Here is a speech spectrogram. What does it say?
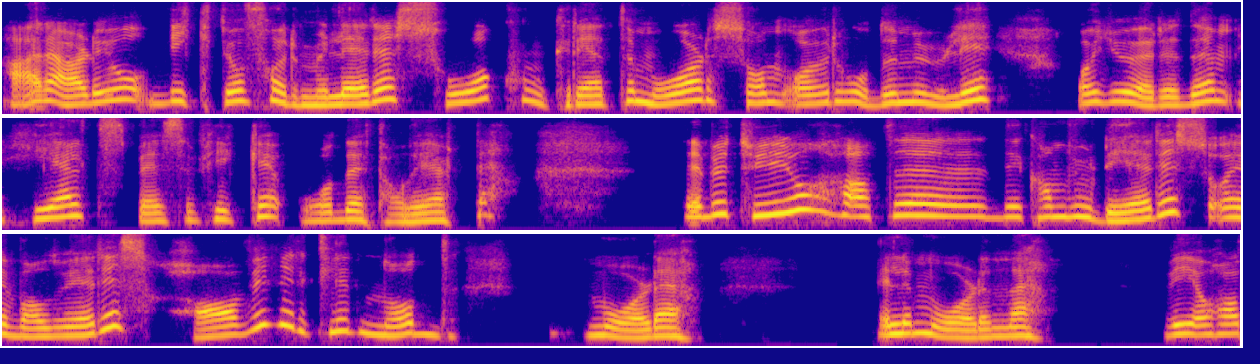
Her er det jo viktig å formulere så konkrete mål som overhodet mulig, og gjøre dem helt spesifikke og detaljerte. Det betyr jo at eh, det kan vurderes og evalueres. Har vi virkelig nådd målet, eller målene? Ved å ha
